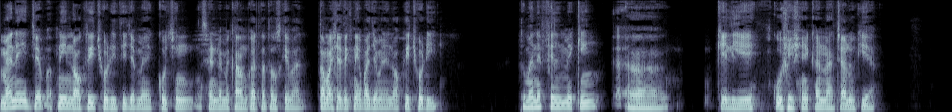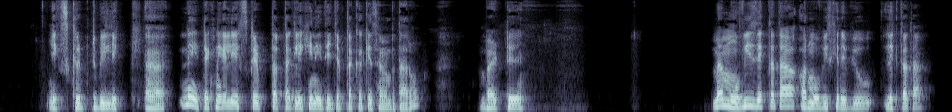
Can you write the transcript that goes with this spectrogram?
मैंने जब अपनी नौकरी छोड़ी थी जब मैं कोचिंग सेंटर में काम करता था उसके बाद तमाशा देखने के बाद जब मैंने नौकरी छोड़ी तो मैंने फ़िल्म मेकिंग के लिए कोशिशें करना चालू किया। एक स्क्रिप्ट भी लिख आ, नहीं टेक्निकली एक स्क्रिप्ट तब तक लिखी नहीं थी जब तक का किस्सा मैं बता रहा हूँ। बट मैं मूवीज़ देखता था और मूवीज़ के रिव्यू लिखता था।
